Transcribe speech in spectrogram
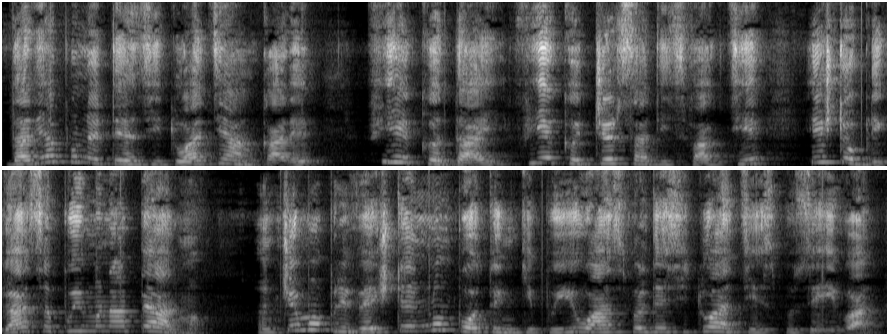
dar ia pune-te în situația în care, fie că dai, fie că cer satisfacție, ești obligat să pui mâna pe armă. În ce mă privește, nu pot închipui o astfel de situație, spuse Ivan.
